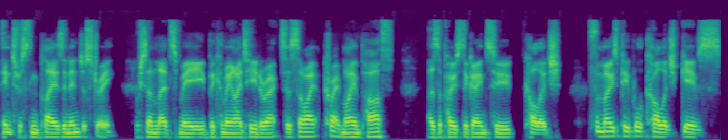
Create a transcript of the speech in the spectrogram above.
interesting players in industry, which then led to me becoming IT director. So I created my own path as opposed to going to college. For most people, college gives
